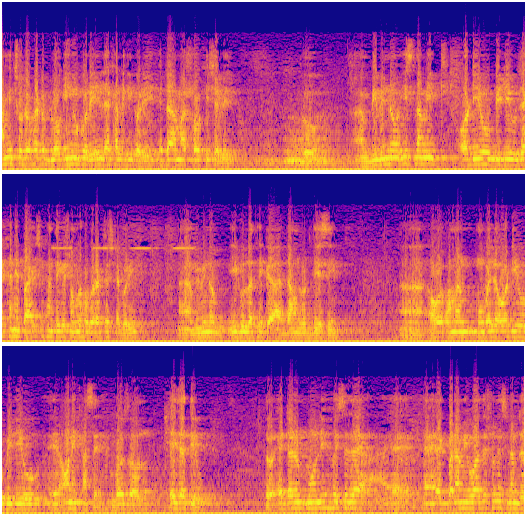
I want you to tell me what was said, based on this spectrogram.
আমি ছোটখাটো ব্লগিংও করি, লেখালেখি করি, এটা আমার শখ হিসেবে। তো বিভিন্ন ইসলামিক অডিও, ভিডিও যেখানে পাই, সেখান থেকে সংগ্রহ করার চেষ্টা করি। বিভিন্ন ইগুলা থেকে ডাউনলোড দিয়েছি। আমার মোবাইলে অডিও, ভিডিও অনেক আছে, গজল, এই জাতীয়। তো এটার মৌলিক হয়েছে যে একবার আমি ওয়াজে শুনেছিলাম যে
